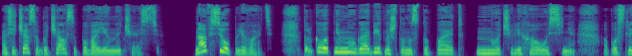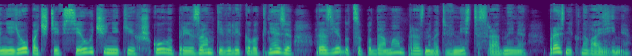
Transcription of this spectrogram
А сейчас обучался по военной части. На все плевать. Только вот немного обидно, что наступает ночь лихоосени, а после нее почти все ученики их школы при замке великого князя разъедутся по домам праздновать вместе с родными праздник на Вазиме.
